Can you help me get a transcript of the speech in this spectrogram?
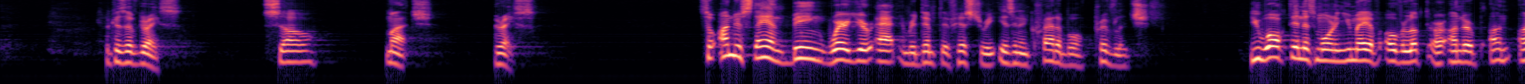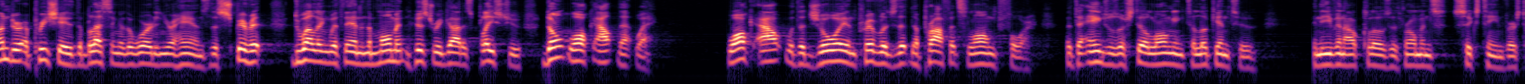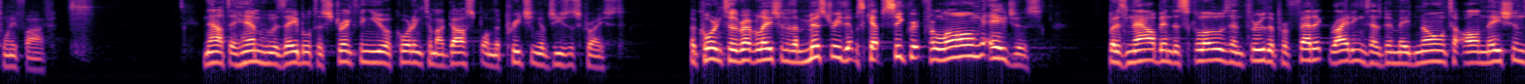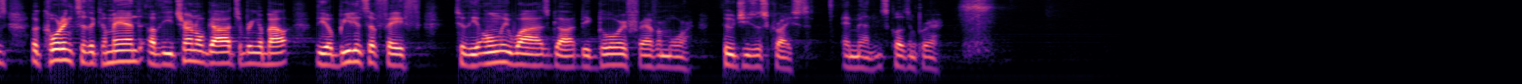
Because of grace. So much grace. So understand being where you're at in redemptive history is an incredible privilege. You walked in this morning, you may have overlooked or under, un, underappreciated the blessing of the word in your hands, the spirit dwelling within, and the moment in history God has placed you. Don't walk out that way. Walk out with the joy and privilege that the prophets longed for that the angels are still longing to look into. And even I'll close with Romans 16, verse 25. Now to him who is able to strengthen you according to my gospel and the preaching of Jesus Christ, according to the revelation of the mystery that was kept secret for long ages, but has now been disclosed and through the prophetic writings has been made known to all nations, according to the command of the eternal God to bring about the obedience of faith to the only wise God, be glory forevermore through Jesus Christ. Amen. Let's close in prayer.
